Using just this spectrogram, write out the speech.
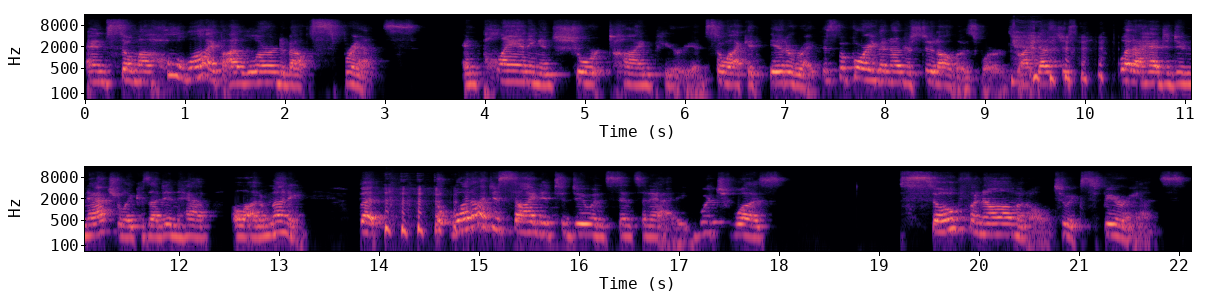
And so my whole life, I learned about sprints and planning in short time periods so I could iterate. This before I even understood all those words, right? That's just what I had to do naturally because I didn't have a lot of money. But, but what I decided to do in Cincinnati, which was so phenomenal to experience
